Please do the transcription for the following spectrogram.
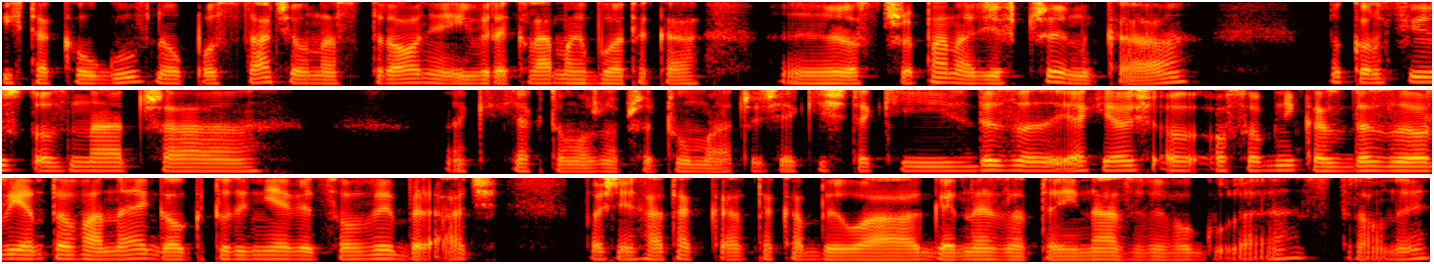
ich taką główną postacią na stronie i w reklamach była taka y, roztrzepana dziewczynka. No, confused oznacza jak, jak to można przetłumaczyć? Jakiś taki zdezo- jakiegoś osobnika zdezorientowanego, który nie wie, co wybrać. Właśnie taka, taka była geneza tej nazwy w ogóle strony.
